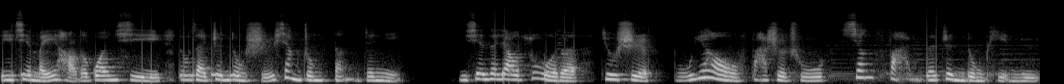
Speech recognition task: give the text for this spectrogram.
一切美好的关系都在振动实相中等着你。你现在要做的就是不要发射出相反的振动频率，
